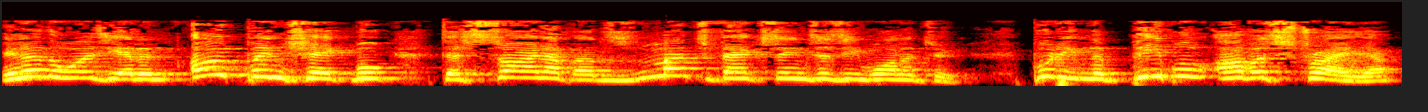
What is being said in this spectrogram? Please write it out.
In other words, he had an open checkbook to sign up as much vaccines as he wanted to, putting the people of Australia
